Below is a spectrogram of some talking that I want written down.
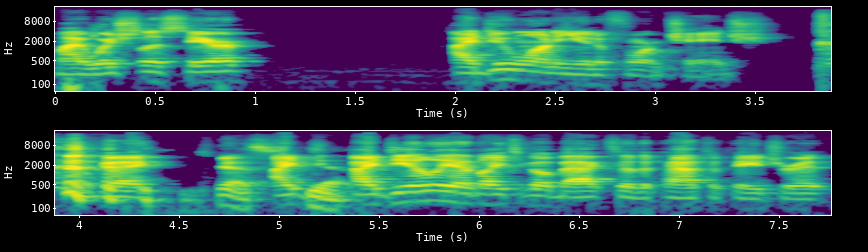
my wish list here. I do want a uniform change. Okay. yes. I, yeah. Ideally, I'd like to go back to the Pat the Patriot.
